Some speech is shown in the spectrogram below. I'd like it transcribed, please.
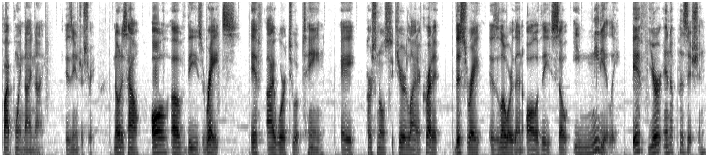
5.99 is the interest rate. Notice how all of these rates, if I were to obtain a personal secured line of credit, this rate is lower than all of these. So immediately, if you're in a position,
